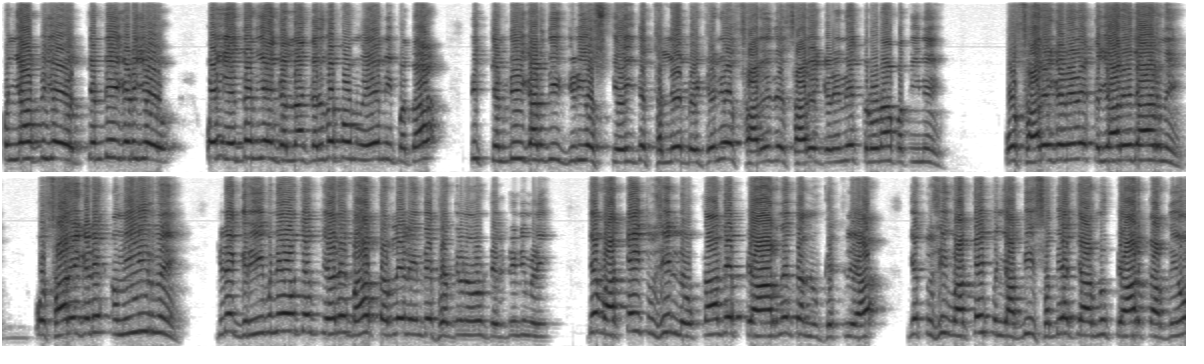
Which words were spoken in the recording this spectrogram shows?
ਪੰਜਾਬੀਓ ਚੰਡੀਗੜ੍ਹੀਓ ਉਹ ਇਦਾਂ ਦੀਆਂ ਗੱਲਾਂ ਕਰੂਗਾ ਤੁਹਾਨੂੰ ਇਹ ਨਹੀਂ ਪਤਾ ਵੀ ਚੰਡੀਗੜ੍ਹ ਦੀ ਜਿਹੜੀ ਉਹ ਸਟੇਜ ਦੇ ਥੱਲੇ ਬੈਠੇ ਨੇ ਉਹ ਸਾਰੇ ਦੇ ਸਾਰੇ ਜਿਹੜੇ ਨੇ ਕਰੋੜਾਪਤੀ ਨੇ। ਉਹ ਸਾਰੇ ਜਿਹੜੇ ਨੇ ਕਜਾਰੇਦਾਰ ਨੇ। ਉਹ ਸਾਰੇ ਜਿਹੜੇ ਅਮੀਰ ਨੇ। ਜਿਹੜੇ ਗਰੀਬ ਨੇ ਉਹ ਤੇ ਵਿਚਾਰੇ ਬਾਹਰ ਤਰਲੇ ਲੈਂਦੇ ਫਿਰਦੇ ਨੇ, ਉਹਨਾਂ ਨੂੰ ਟਿਕਟ ਹੀ ਨਹੀਂ ਮਿਲੀ। ਜੇ ਵਾਕਈ ਤੁਸੀਂ ਲੋਕਾਂ ਦੇ ਪਿਆਰ ਨੇ ਤੁਹਾਨੂੰ ਖਿੱਚ ਲਿਆ, ਜੇ ਤੁਸੀਂ ਵਾਕਈ ਪੰਜਾਬੀ ਸੱਭਿਆਚਾਰ ਨੂੰ ਪਿਆਰ ਕਰਦੇ ਹੋ,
